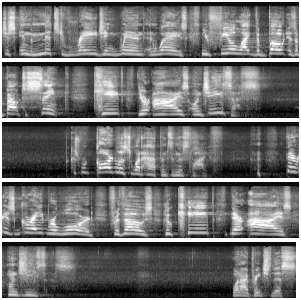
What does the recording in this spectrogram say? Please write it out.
just in the midst of raging wind and waves. You feel like the boat is about to sink. Keep your eyes on Jesus. Because regardless what happens in this life, there is great reward for those who keep their eyes on Jesus. When I preached this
